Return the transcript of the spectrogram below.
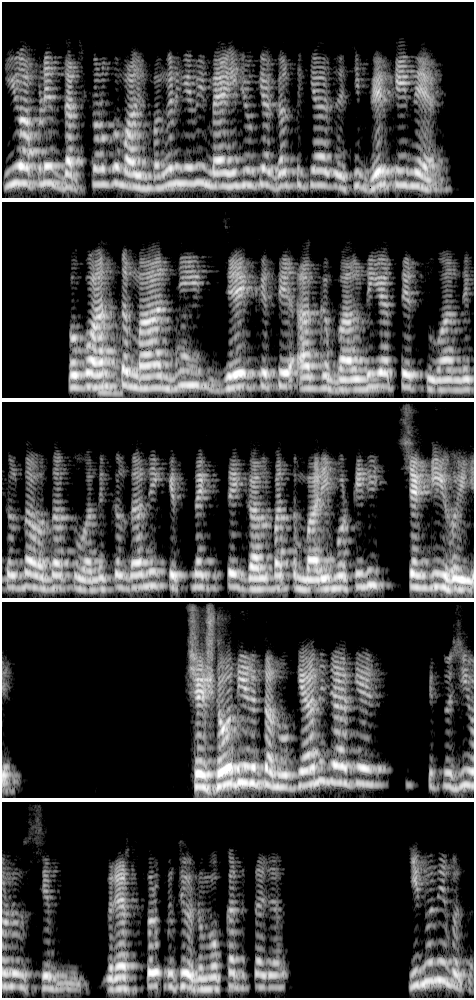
ਕੀ ਉਹ ਆਪਣੇ ਦਰਸ਼ਕਾਂ ਕੋਲੋਂ ਮਾਫੀ ਮੰਗਣਗੇ ਵੀ ਮੈਂ ਹੀ ਜੋ ਕਿਹਾ, ਗਲਤ ਕਿਹਾ, ਅਸੀਂ ਫਿਰ ਕਹਿੰਦੇ ਆ ਭਗਵੰਤ ਮਾਨ ਜੀ, ਜੇ ਕਿਤੇ ਅੱਗ ਬਲਦੀ ਹੈ ਤੇ ਧੂਆਂ ਨਿਕਲਦਾ, ਉਹਦਾ ਧੂਆਂ ਨਿਕਲਦਾ ਨਹੀਂ, ਕਿਤਨੇ ਕਿਤੇ ਗੱਲਬਾਤ ਮਾੜੀ ਮੋਟੀ ਦੀ ਚੰਗੀ ਹੋਈ ਹੈ। ਸ਼ਸ਼ੋਦੀ ਨੇ ਤੁਹਾਨੂੰ ਕਿਹਾ ਨਹੀਂ ਜਾ ਕੇ ਕਿ ਤੁਸੀਂ ਹੁਣ ਰੈਸਟ ਕਰੋ, ਤੁਸੀਂ ਉਹਨੂੰ ਮੌਕਾ ਦਿੱਤਾ ਜਾ ਕਿਹਨੂੰ ਨਹੀਂ ਪਤਾ?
